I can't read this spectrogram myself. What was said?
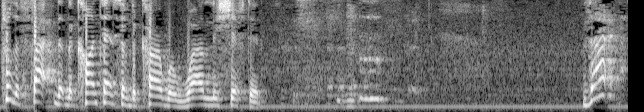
through the fact that the contents of the car were wildly shifted. That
